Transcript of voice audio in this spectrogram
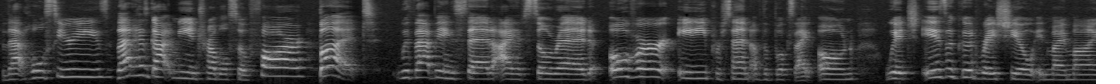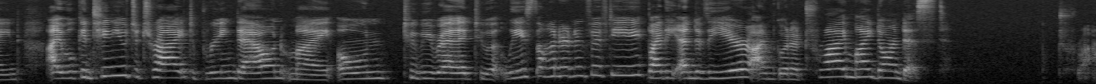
that whole series. That has gotten me in trouble so far, but with that being said, I have still read over 80% of the books I own, which is a good ratio in my mind. I will continue to try to bring down my own to be read to at least 150. By the end of the year, I'm going to try my darndest. Try.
